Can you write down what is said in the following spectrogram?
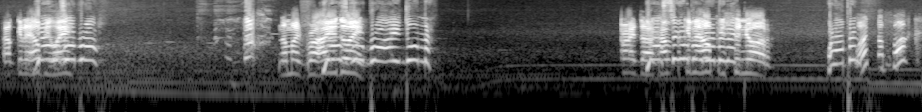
how can I help yeah, you, what's eh? up, bro? Not much, bro. How yeah, you doing? up, bro? How you doing, man? All right, dog. Yeah, how can I help you, senor? What happened? What the fuck?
